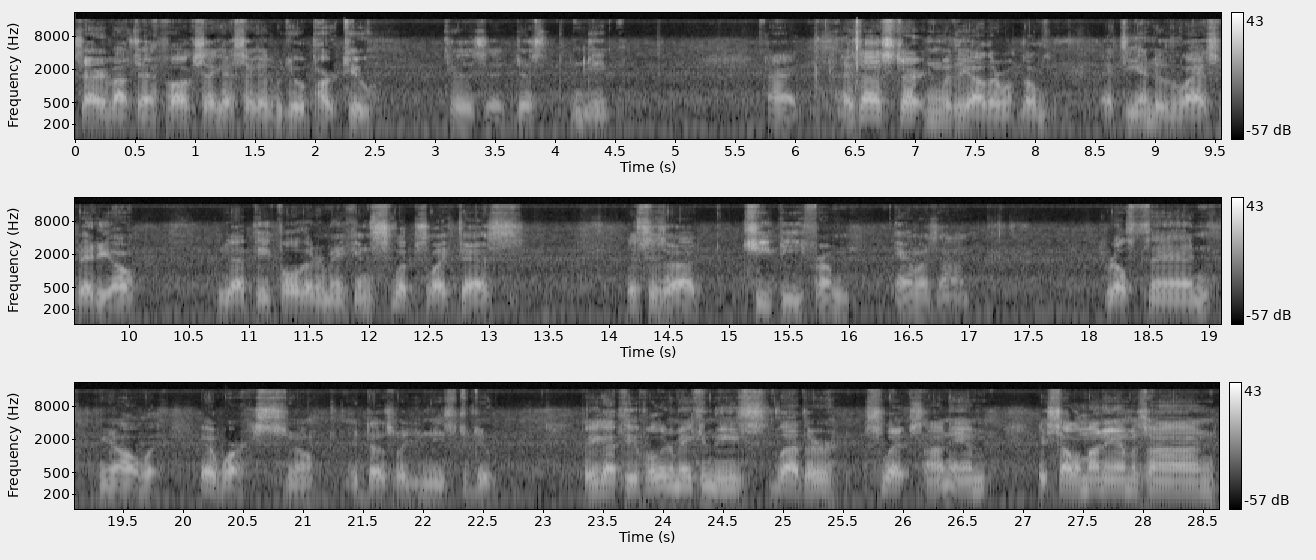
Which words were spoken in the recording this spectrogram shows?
Sorry about that, folks. I guess I got to do a part two because it just. All right. As I was starting with the other one, at the end of the last video, you got people that are making slips like this. This is a cheapie from Amazon. Real thin, you know, but it works. You know, it does what it needs to do. But you got people that are making these leather slips on Am. They sell them on Amazon,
